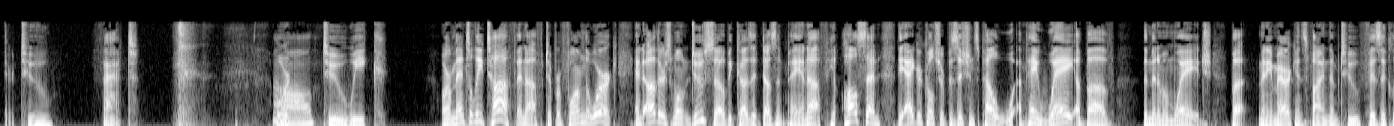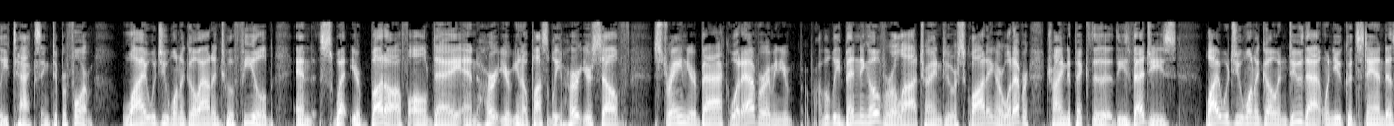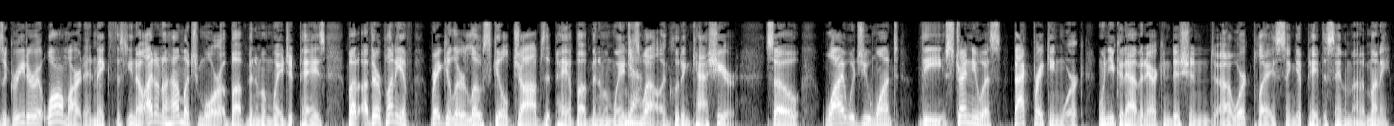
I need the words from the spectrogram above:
they're too fat or Aw. too weak or mentally tough enough to perform the work, and others won't do so because it doesn't pay enough. He- Hall said the agriculture positions pay way above the minimum wage, but many Americans find them too physically taxing to perform. Why would you want to go out into a field and sweat your butt off all day and hurt your, you know, possibly hurt yourself, strain your back, whatever? I mean, you're probably bending over a lot trying to, or squatting or whatever, trying to pick the these veggies. Why would you want to go and do that when you could stand as a greeter at Walmart and make this, you know, I don't know how much more above minimum wage it pays, but uh, there are plenty of regular low skilled jobs that pay above minimum wage as well, including cashier. So why would you want the strenuous backbreaking work when you could have an air conditioned uh, workplace and get paid the same amount of money?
